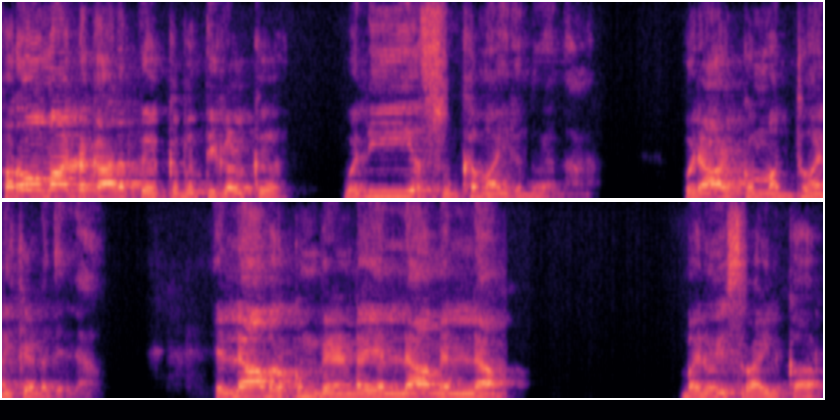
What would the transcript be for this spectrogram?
ഫറോമാരുടെ കാലത്ത് കിബുത്തികൾക്ക് വലിയ സുഖമായിരുന്നു എന്നാണ്. ഒരാൾക്കും അധ്വാനിക്കേണ്ടതില്ല. എല്ലാവർക്കും വേണ്ട എല്ലാം എല്ലാം ബനു ഇസ്രായേൽക്കാർ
